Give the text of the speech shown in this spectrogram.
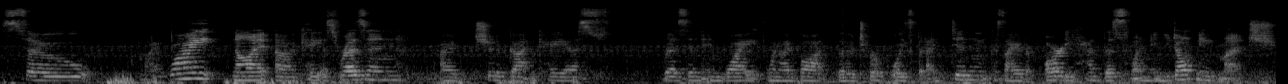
So my white, not uh, KS resin. I should have gotten KS resin in white when I bought the turquoise, but I didn't because I had already had this one and you don't need much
